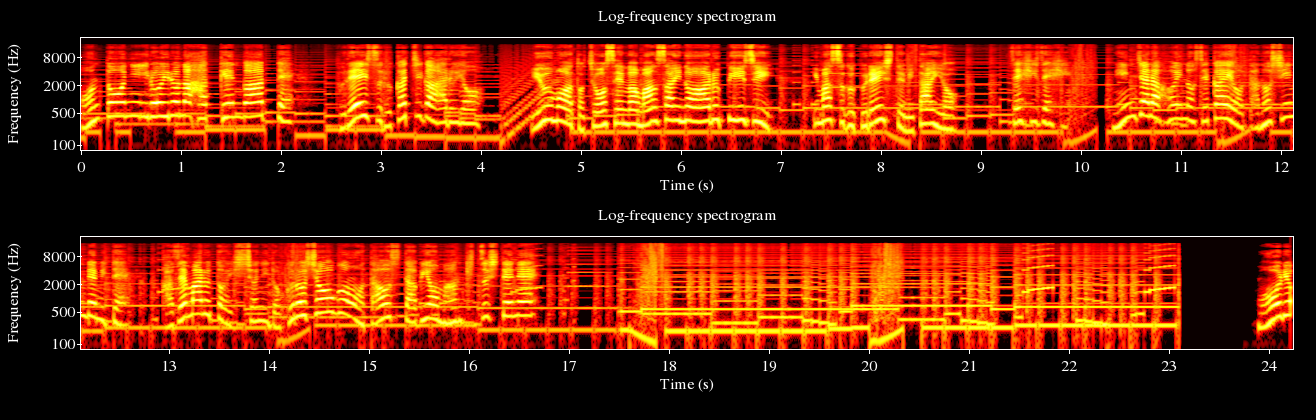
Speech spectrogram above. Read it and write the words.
本当に色々な発見があってプレイする価値があるよ。ユーモアと挑戦が満載の RPG 今すぐプレイしてみたいよ。ぜひぜひ忍者ラホイの世界を楽しんでみて風丸と一緒にドクロ将軍を倒す旅を満喫してね。毛量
